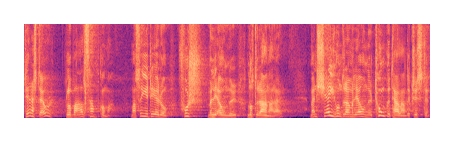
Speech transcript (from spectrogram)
Det er en stor global samkomma. Man sier det er om fors millioner lutheranere, men 600 millioner tungetalende kristen.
